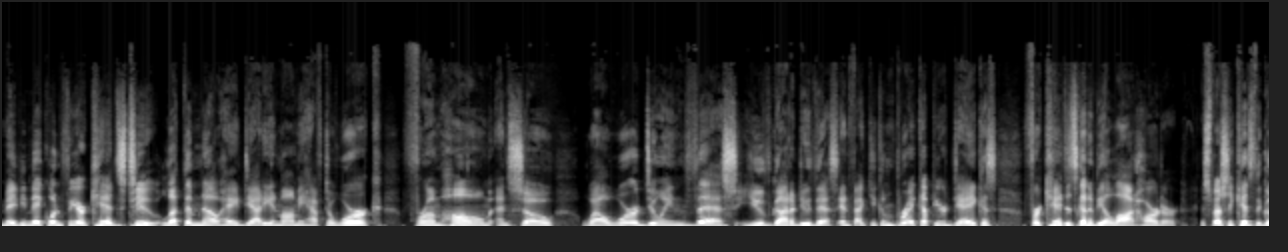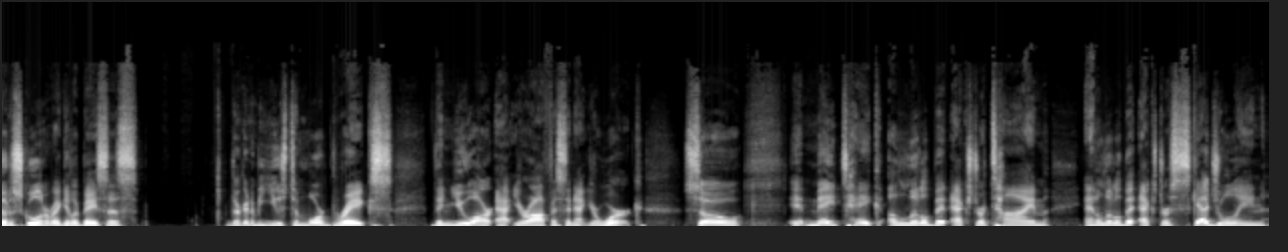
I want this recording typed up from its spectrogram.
Maybe make one for your kids too. Let them know, hey, daddy and mommy have to work from home. And so while we're doing this, you've got to do this. In fact, you can break up your day because for kids, it's going to be a lot harder, especially kids that go to school on a regular basis. They're going to be used to more breaks than you are at your office and at your work. So it may take a little bit extra time and a little bit extra scheduling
